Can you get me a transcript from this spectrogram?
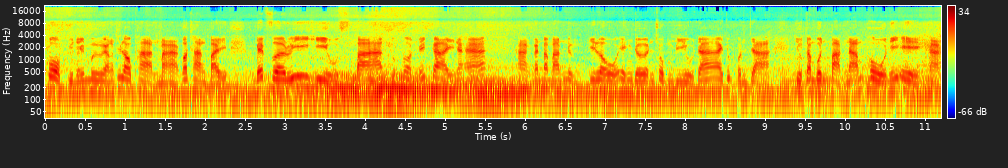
โกบอยู่ในเมืองที่เราผ่านมาก็ทางไปเบฟเวอรี่ฮิลส์ปาร์คทุกคนไม่ไกลนะฮะห่างกันประมาณ 1 กิโลเองเดินชมวิวได้ ทุกคนจะอยู่ตำบลปากน้ำโพนี่เองฮะ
